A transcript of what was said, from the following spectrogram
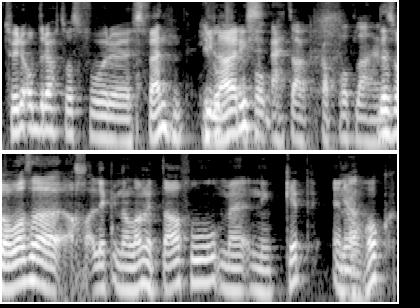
tweede opdracht was voor eh, Sven. Die Hilarisch. vond echt wel kapot lachen. Dus wat was dat? Ach, like een lange tafel met een kip en Ja. een hok.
